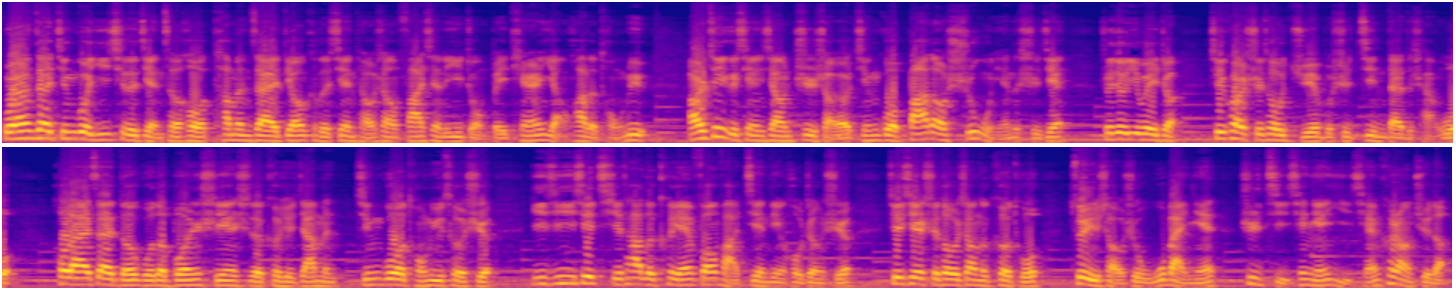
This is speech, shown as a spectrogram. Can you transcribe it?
果然，在经过仪器的检测后，他们在雕刻的线条上发现了一种被天然氧化的铜绿，而这个现象至少要经过八到十五年的时间。这就意味着这块石头绝不是近代的产物。后来，在德国的波恩实验室的科学家们经过铜绿测试以及一些其他的科研方法鉴定后，证实这些石头上的刻图最少是五百年至几千年以前刻上去的。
